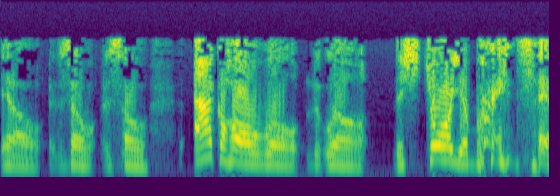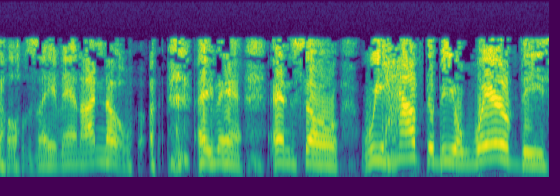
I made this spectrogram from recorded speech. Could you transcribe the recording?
you know, so so alcohol will will destroy your brain cells. Amen. I know. Amen. And so we have to be aware of these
